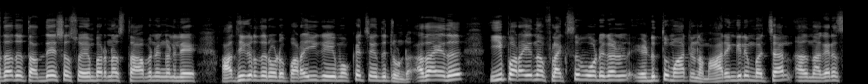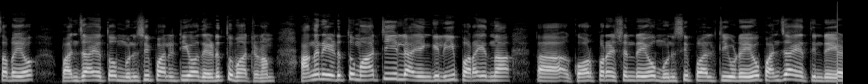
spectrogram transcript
അതത് തദ്ദേശ സ്വയംഭരണ സ്ഥാപനങ്ങളിലെ അധികൃതരോട് പറയുകയും ഒക്കെ ചെയ്തിട്ടുണ്ട്. അതായത് ഈ പറയുന്ന ഫ്ലക്സ് ബോർഡുകൾ എടുത്തു മാറ്റണം. ആരെങ്കിലും വച്ചാൽ അത് നഗരസഭയോ പഞ്ചായത്തോ മുനിസിപ്പാലിറ്റിയോ അത് എടുത്തു മാറ്റണം. അങ്ങനെ എടുത്തു മാറ്റിയില്ല എങ്കിൽ ഈ പറയുന്ന കോർപ്പറേഷന്റെയോ മുനിസിപ്പാലിറ്റിയുടെയോ പഞ്ചായത്തിന്റെയോ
